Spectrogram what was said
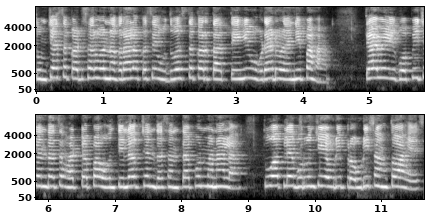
तुमच्या सकट सर्व नगराला कसे उद्ध्वस्त करतात तेही उघड्या डोळ्यांनी पहा. त्यावेळी गोपीचंदाचा हट्ट पाहून तिलकचंद संतापून म्हणाला तू आपल्या गुरूंची एवढी प्रौढी सांगतो आहेस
